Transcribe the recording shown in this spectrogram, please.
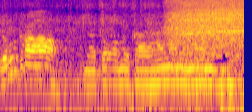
Lúng co. nhà trọ mà xài hai năm một năm này.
